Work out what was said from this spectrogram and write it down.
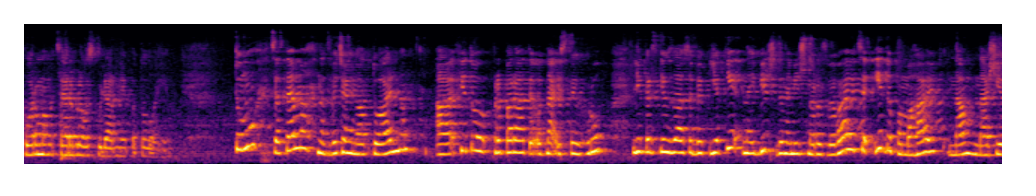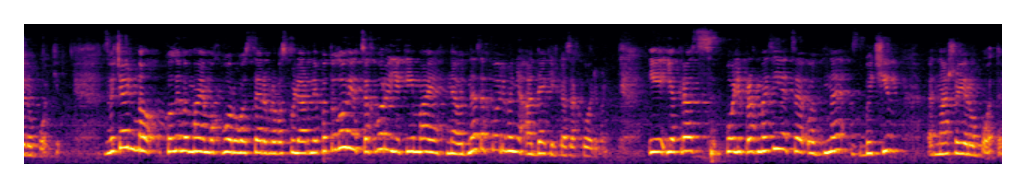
формами цереброваскулярної патології. Тому ця тема надзвичайно актуальна. А фітопрепарати одна із тих груп лікарських засобів, які найбільш динамічно розвиваються і допомагають нам в нашій роботі. Звичайно, коли ми маємо хворого з цереброваскулярною патологією, це хворий, який має не одне захворювання, а декілька захворювань. І якраз поліпрагмазія це одне з бичів нашої роботи.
